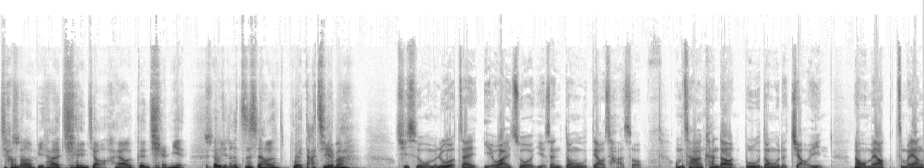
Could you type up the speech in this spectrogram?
长到比它的前脚还要更前面。是所以我觉得那个姿势好像不会打结吗？其实我们如果在野外做野生动物调查的时候，我们常常看到哺乳动物的脚印。那我们要怎么样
